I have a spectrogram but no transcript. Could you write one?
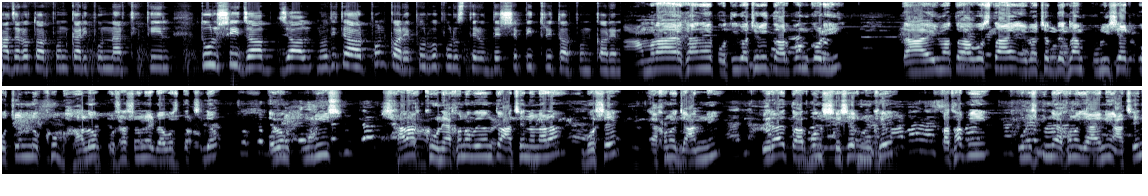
হাজারো তর্পণকারী পুণ্যার্থী তিল, তুলসী জব, জল নদীতে অর্পণ করে পূর্বপুরুষদের উদ্দেশ্যে পিতৃ তর্পণ করেন। আমরা এখানে প্রতি বছরই তর্পণ করি। তা এই মতো অবস্থায় এবছর দেখলাম পুলিশের প্রচণ্ড খুব ভালো প্রশাসনের ব্যবস্থা ছিল এবং পুলিশ সারাক্ষণ এখনও পর্যন্ত আছেন ওনারা বসে এখনও যাননি। প্রায় তর্পণ শেষের মুখে। তথাপি পুলিশ কিন্তু এখনও যায়নি, আছেন।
